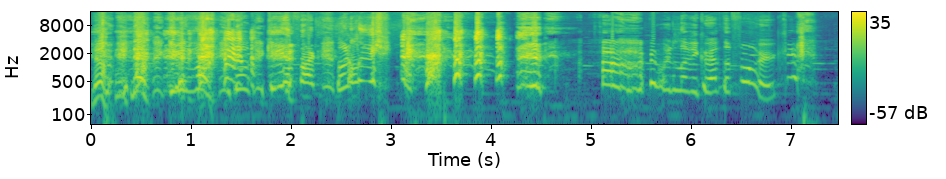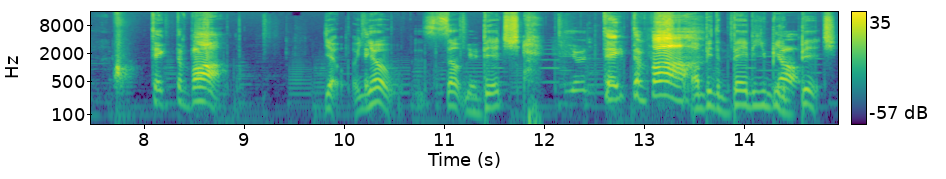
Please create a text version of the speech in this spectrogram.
No, no, give me the fork. No, give me the fork. Wouldn't let me. it wouldn't let me grab the fork. Take the ball. Yo, yo, what's up, bitch? You take the ball. I'll be the baby, you be Yo. the bitch.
